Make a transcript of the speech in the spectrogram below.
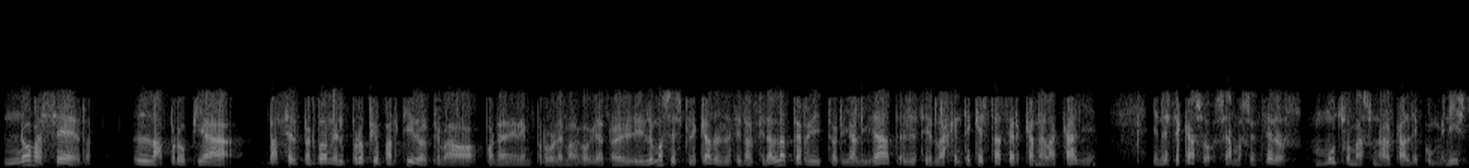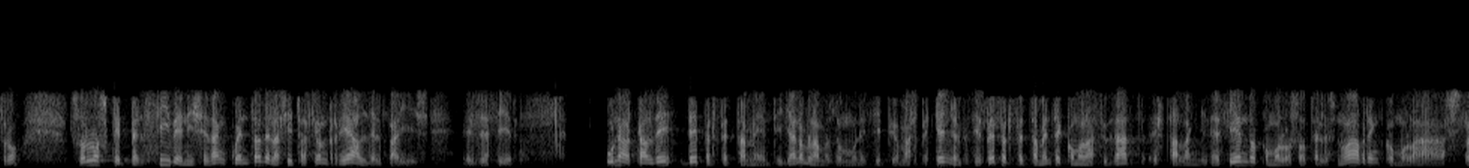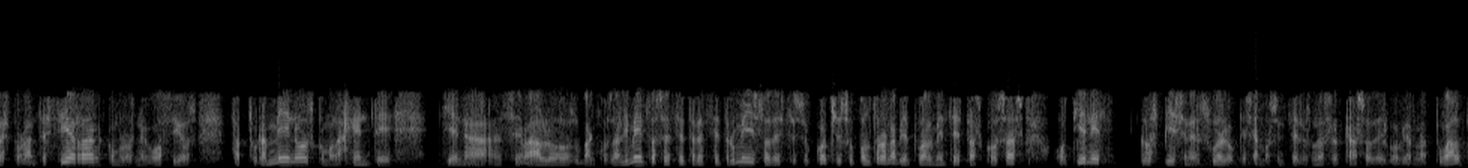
no va a ser la propia va a ser, perdón, el propio partido el que va a poner en problema al gobierno. Y lo hemos explicado, es decir, al final la territorialidad, es decir, la gente que está cercana a la calle, y en este caso, seamos sinceros, mucho más un alcalde que un ministro, son los que perciben y se dan cuenta de la situación real del país. Es decir, un alcalde ve perfectamente, ya no hablamos de un municipio más pequeño, es decir, ve perfectamente cómo la ciudad está languideciendo, cómo los hoteles no abren, cómo los restaurantes cierran, cómo los negocios facturan menos, cómo la gente llena, se va a los bancos de alimentos, etcétera, etcétera. Un ministro desde su coche, su poltrona, virtualmente estas cosas o tiene los pies en el suelo, que seamos sinceros, no es el caso del gobierno actual,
